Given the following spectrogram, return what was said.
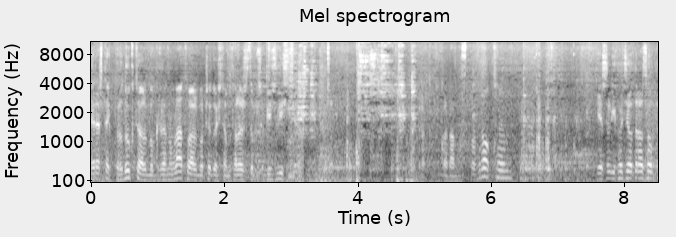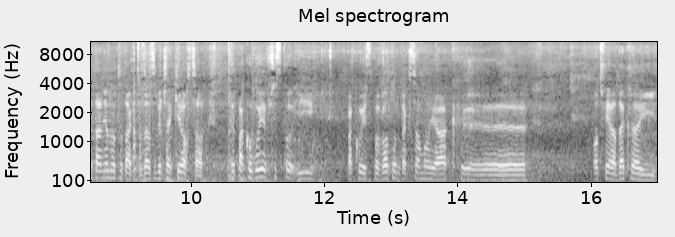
resztek produktu, albo granulatu, albo czegoś tam, zależy co przywieźliście. Dobra, to wkładamy z powrotem. Jeżeli chodzi od razu o pytania, no to tak, to zazwyczaj kierowca wypakowuje wszystko i pakuje z powrotem, tak samo jak yy, otwiera dekle i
